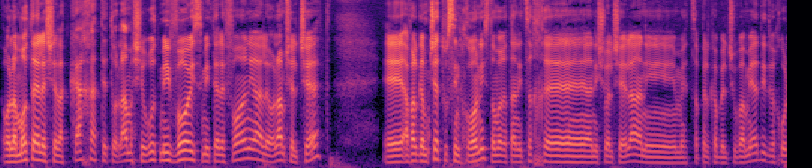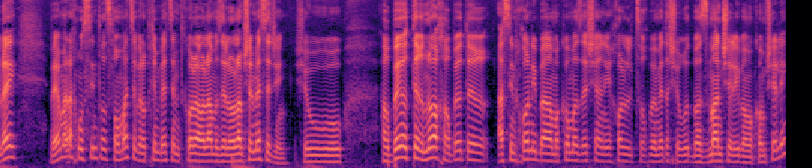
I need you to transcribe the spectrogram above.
בעולמות האלה של לקחת את עולם השירות מ-voice, מטלפוניה, לעולם של צ'אט. אה, אבל גם צ'אט הוא סינכרוני, זאת אומרת, אני צריך, אה, אני שואל שאלה, אני מצפה לקבל תשובה מיידית וכולי. והיום אנחנו עושים טרנספורמציה ולוקחים בעצם את כל העולם הזה לעולם של מסג'ינג, שהוא הרבה יותר נוח, הרבה יותר אסינכרוני במקום הזה שאני יכול לצרוך באמת השירות בזמן שלי, במקום שלי.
